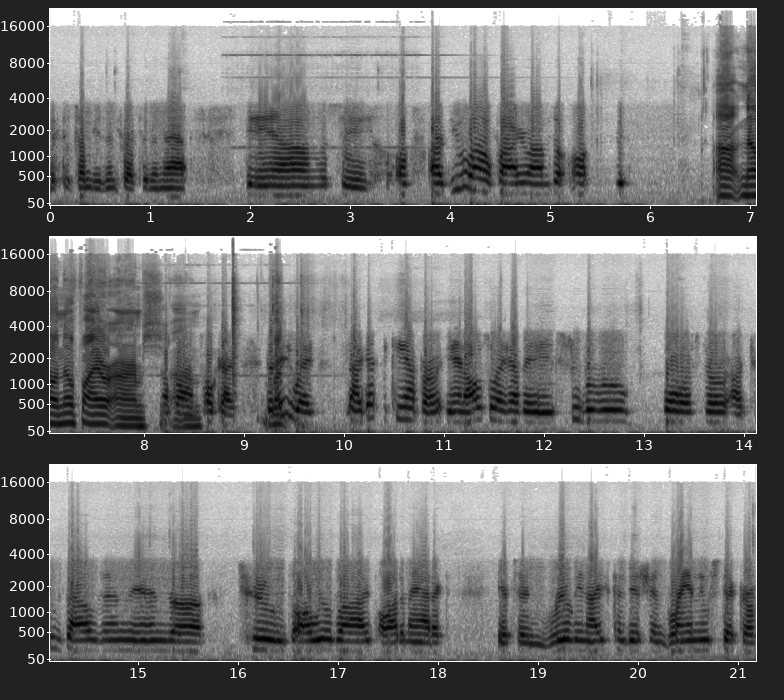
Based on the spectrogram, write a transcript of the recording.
if somebody's interested in that. And let's see, oh, uh, do you allow firearms? Oh, Uh, no, no firearms. Um, okay, but, but- anyway, I got the camper, and also I have a Subaru Forester, a 2002. It's all-wheel drive, automatic. It's in really nice condition, brand new sticker,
